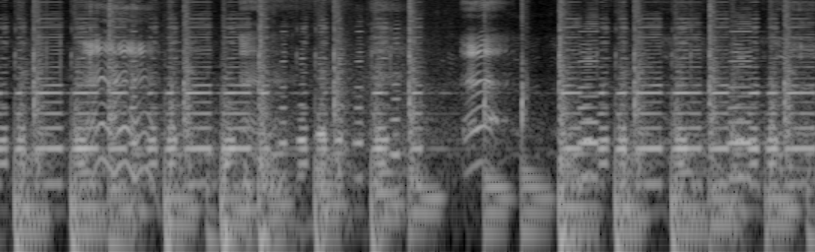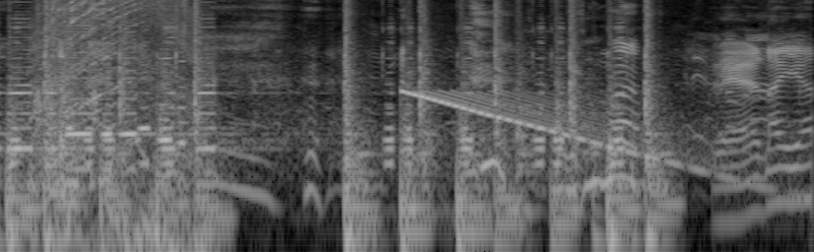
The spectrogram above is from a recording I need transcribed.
சும்மா ஐயோ.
